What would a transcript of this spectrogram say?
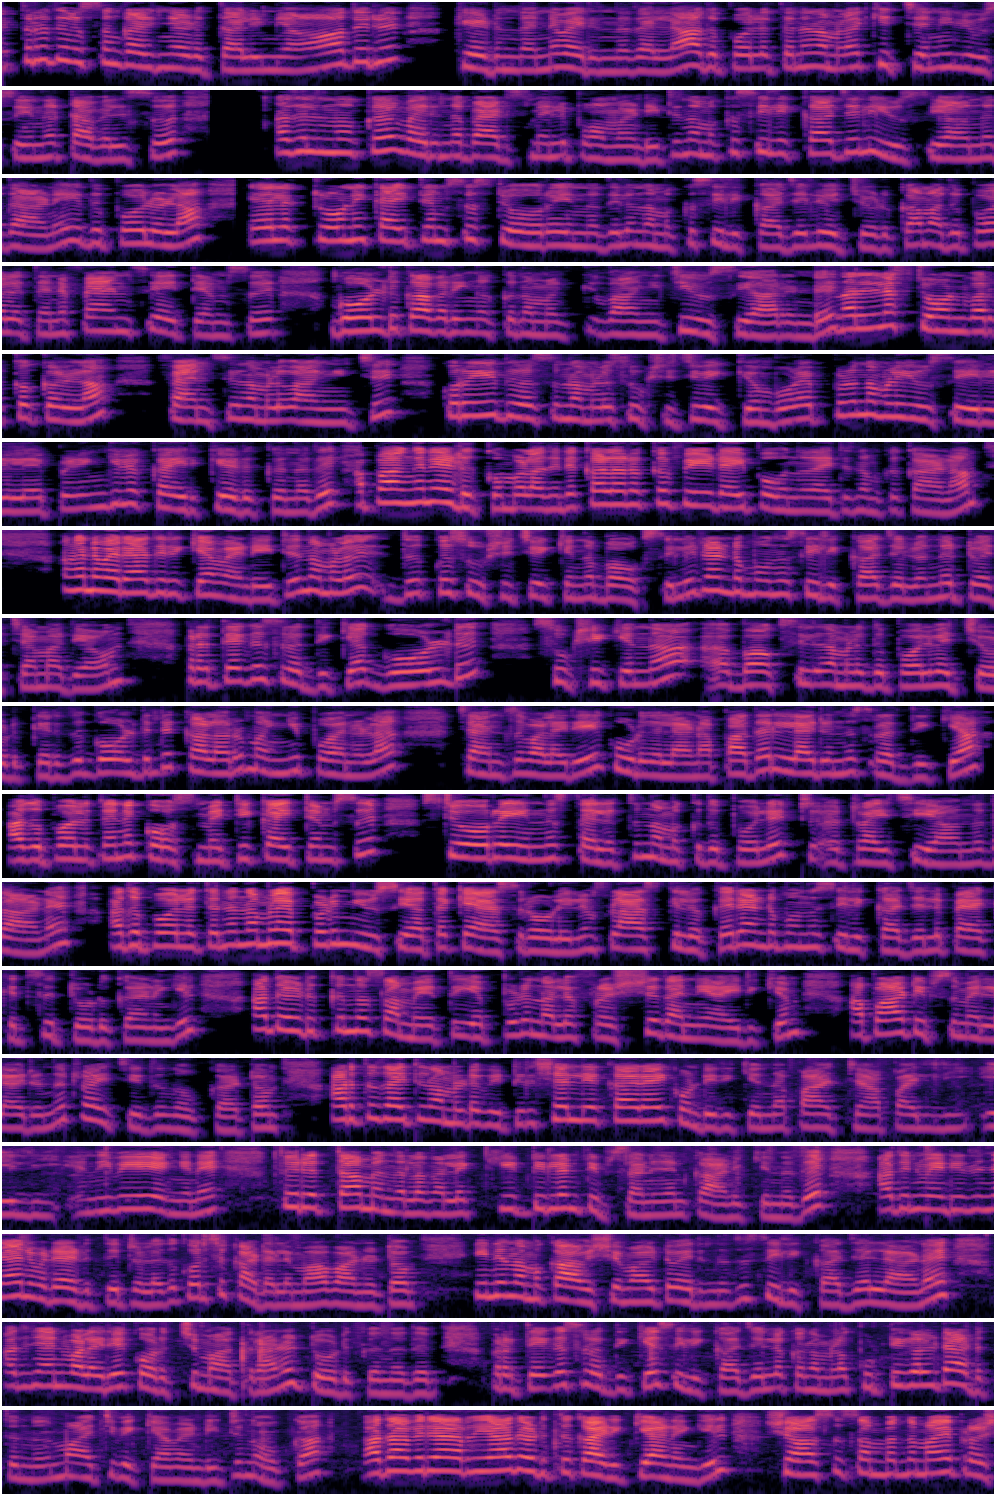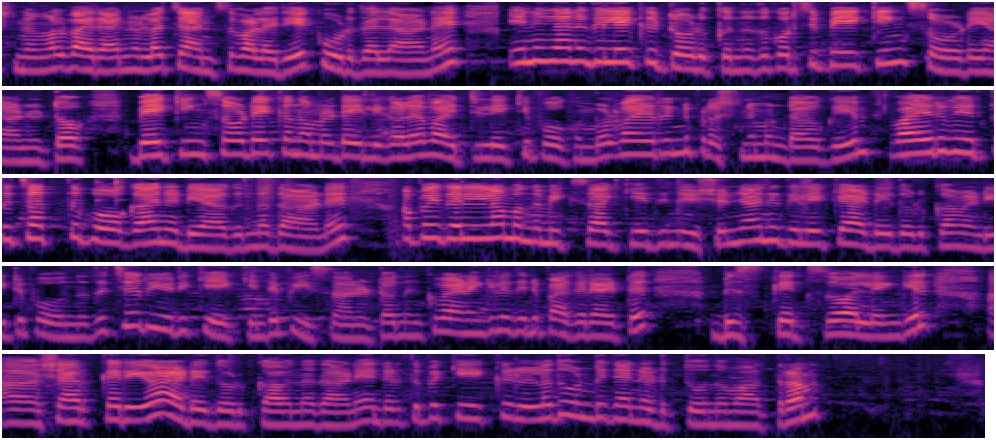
എത്ര ദിവസം കഴിഞ്ഞെടുത്താലും യാതൊരു കേടും തന്നെ വരുന്നതല്ല. അതുപോലെ തന്നെ നമ്മളെ കിച്ചണിൽ യൂസ് ചെയ്യുന്ന ടവൽസ് അതിൽ നിന്നൊക്കെ വരുന്ന ബാഡ് സ്മെല്ല് പോകാൻ വേണ്ടിയിട്ട് നമുക്ക് സിലിക്ക ജെൽ യൂസ് ചെയ്യാവുന്നതാണ്. ഇതുപോലുള്ള ഇലക്ട്രോണിക് ഐറ്റംസ് സ്റ്റോർ ചെയ്യുന്നതിൽ നമുക്ക് സിലിക്ക ജെൽ വെച്ച് കൊടുക്കാം. അതുപോലെ തന്നെ ഫാൻസി ഐറ്റംസ് ഗോൾഡ് കവറിംഗ് ഒക്കെ നമുക്ക് വാങ്ങിച്ച് യൂസ് ചെയ്യാറുണ്ട്. നല്ല സ്റ്റോൺ വർക്ക് ഒക്കെ ഉള്ള ഫാൻസി നമ്മൾ വാങ്ങിച്ച് കുറേ ദിവസം നമ്മൾ സൂക്ഷിച്ച് വെക്കുമ്പോൾ എപ്പോഴും നമ്മൾ യൂസ് ചെയ്യില്ല എപ്പോഴെങ്കിലുമൊക്കെ ആയിരിക്കും എടുക്കുന്നത്. അപ്പോൾ അങ്ങനെ എടുക്കുമ്പോൾ അതിന്റെ കളറൊക്കെ ഫെയ്ഡായി പോകുന്നതായിട്ട് നമുക്ക് കാണാം. അങ്ങനെ വരാതിരിക്കാൻ വേണ്ടിയിട്ട് നമ്മൾ ഇതൊക്കെ സൂക്ഷിച്ച് വെക്കുന്ന ബോക്സിൽ രണ്ട് മൂന്ന് സിലിക്ക ജെല്ലൊന്ന് ഇട്ട് വെച്ചാൽ മതിയാവും. പ്രത്യേകം ശ്രദ്ധിക്കുക. ഗോൾഡ് സൂക്ഷിക്കുന്ന ബോക്സിൽ നമ്മൾ ഇതുപോലെ വെച്ച് കൊടുക്കരുത്. ഗോൾഡിന്റെ കളർ മങ്ങിപ്പോകാനുള്ള ചാൻസ് വളരെ കൂടുതലാണ്. അപ്പോൾ അതെല്ലാവരും ഒന്ന് ശ്രദ്ധിക്കുക. അതുപോലെ തന്നെ കോസ്മെറ്റിക് ഐറ്റംസ് സ്റ്റോർ ചെയ്യുന്ന സ്ഥലത്ത് നമുക്ക് ഇതുപോലെ ട്രൈ ചെയ്യാവുന്നതാണ്. അതുപോലെ തന്നെ നമ്മൾ എപ്പോഴും യൂസ് ചെയ്യാത്ത കാസറോളിലും ഫ്ലാസ്കിലൊക്കെ രണ്ട് മൂന്ന് സിലിക്ക ജെൽ പാക്കറ്റ്സ് ഇട്ട് കൊടുക്കുകയാണെങ്കിൽ അത് എടുക്കുന്ന സമയത്ത് എപ്പോഴും നല്ല ഫ്രഷ് തന്നെ ആയിരിക്കും. അപ്പോൾ ആ ടിപ്സും എല്ലാവരും ഒന്ന് ട്രൈ ചെയ്ത് നോക്കുക കേട്ടോ. അടുത്തതായിട്ട് നമ്മുടെ വീട്ടിൽ ശല്യക്കാരായി കൊണ്ടിരിക്കുന്ന പാറ്റ പല്ലി എലി എന്നിവയെ എങ്ങനെ എന്നുള്ള നല്ല കിടിലൻ ടിപ്സാണ് ഞാൻ കാണിക്കുന്നത്. അതിന് വേണ്ടിയിട്ട് ഞാൻ ഇവിടെ എടുത്തിട്ടുള്ളത് കുറച്ച് കടലമാവാണ് കേട്ടോ ഇനി നമുക്ക് ആവശ്യമായിട്ട് വരുന്നത് സിലിക്ക ജെല്ലാണ്. അത് ഞാൻ വളരെ കുറച്ച് മാത്രമാണ് ഇട്ട് കൊടുക്കുന്നത്. പ്രത്യേകം ശ്രദ്ധിക്കുക സിലിക്ക ജെല്ലൊക്കെ നമ്മളെ കുട്ടികളുടെ അടുത്ത് നിന്ന് മാറ്റി വെക്കാൻ വേണ്ടിയിട്ട് നോക്കുക. അത് അവരെ അറിയാതെ എടുത്ത് കഴിക്കുകയാണെങ്കിൽ ശ്വാസ സംബന്ധമായ പ്രശ്നങ്ങൾ വരാനുള്ള ചാൻസ് വളരെ കൂടുതലാണ്. ഇനി ഞാൻ ഇതിലേക്ക് ഇട്ട് കൊടുക്കുന്നത് കുറച്ച് ബേക്കിംഗ് സോഡയാണ് കേട്ടോ ബേക്കിംഗ് സോഡയൊക്കെ നമ്മുടെ എലികളെ വയറ്റിലേക്ക് പോകുമ്പോൾ വയറിന് പ്രശ്നമുണ്ടാവുകയും വയറ് വീർത്ത് ചത്തു പോകാൻ ഇടയാകുന്നതാണ്. അപ്പോൾ ഇതെല്ലാം ഒന്ന് മിക്സ് ആക്കിയതിന് ശേഷം ഞാൻ ഇതിലേക്ക് ആഡ് ചെയ്ത് കൊടുക്കാൻ വേണ്ടിയിട്ട് പോകുന്നത് ചെറിയൊരു കേക്കിന്റെ പീസാണ് കേട്ടോ നിങ്ങൾക്ക് വേണമെങ്കിൽ ഇതിന് പകരമായിട്ട് ബിസ്ക്കറ്റ്സോ അല്ലെങ്കിൽ ശർക്കരയോ ആഡ് ചെയ്ത് കൊടുക്കാവുന്നതാണ്. എന്റെ അടുത്ത് ഇപ്പോൾ കേക്ക് ഉള്ളത് കൊണ്ട് ഞാൻ എടുത്തു എന്ന് മാത്രം.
